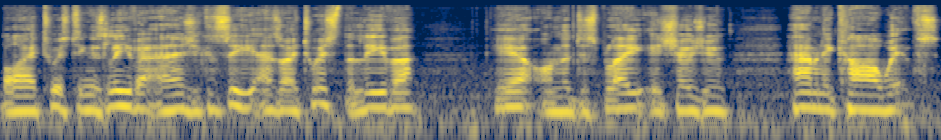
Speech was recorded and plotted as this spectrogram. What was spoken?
by twisting this lever. And as you can see, as I twist the lever here on the display, it shows you how many car widths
